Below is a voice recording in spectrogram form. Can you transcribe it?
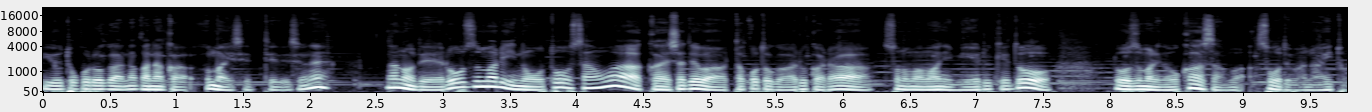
いうところがなかなかうまい設定ですよね。なので、ローズマリーのお父さんは会社では会ったことがあるから、そのままに見えるけど、ローズマリーのお母さんはそうではないと。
